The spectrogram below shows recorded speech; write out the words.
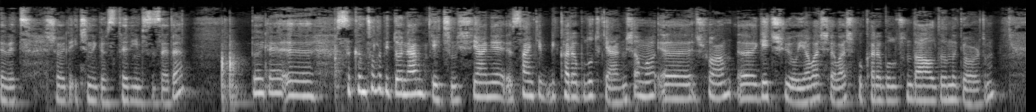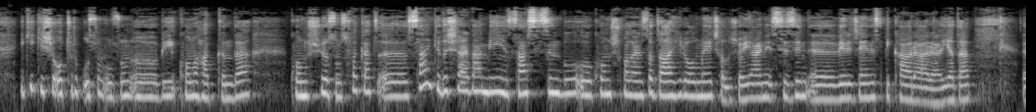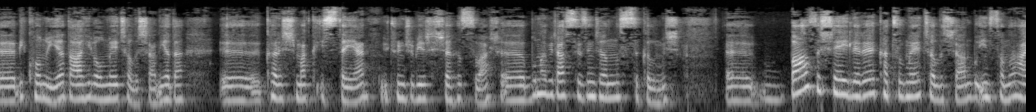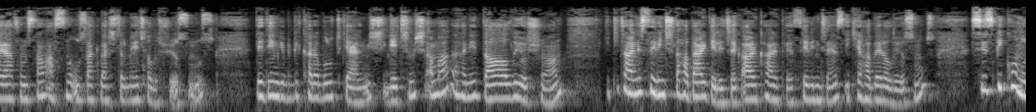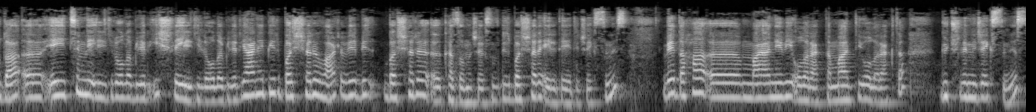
Evet, şöyle içini göstereyim size de. Böyle e, sıkıntılı bir dönem geçmiş. Yani e, sanki bir kara bulut gelmiş ama e, şu an e, geçiyor. Yavaş yavaş bu kara bulutun dağıldığını gördüm. İki kişi oturup uzun uzun e, bir konu hakkında konuşuyorsunuz fakat e, sanki dışarıdan bir insan sizin bu e, konuşmalarınıza dahil olmaya çalışıyor. Yani sizin e, vereceğiniz bir karara ya da e, bir konuya dahil olmaya çalışan ya da e, karışmak isteyen üçüncü bir şahıs var. E, buna biraz sizin canınız sıkılmış. E, bazı şeylere katılmaya çalışan bu insanı hayatınızdan aslında uzaklaştırmaya çalışıyorsunuz. Dediğim gibi bir kara bulut gelmiş, geçmiş ama hani dağılıyor şu an. İki tane sevinçli haber gelecek. Arka arkaya sevineceğiniz iki haber alıyorsunuz. Siz bir konuda e, eğitimle ilgili olabilir, işle ilgili olabilir. Yani bir başarı var ve bir başarı e, kazanacaksınız. Bir başarı elde edeceksiniz. Ve daha e, manevi olarak da maddi olarak da güçleneceksiniz.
